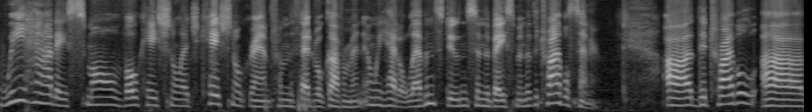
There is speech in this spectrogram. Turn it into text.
we had a small vocational educational grant from the federal government, and we had 11 students in the basement of the tribal center. Uh, the tribal uh,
